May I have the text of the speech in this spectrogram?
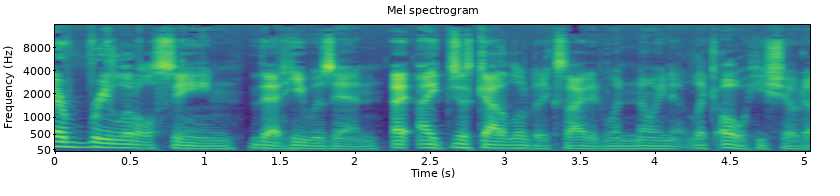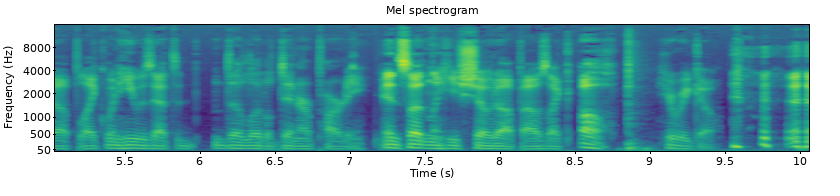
every little scene that he was in, I, I just got a little bit excited when knowing it. Like, oh, he showed up. Like when he was at the, the little dinner party, and suddenly he showed up. I was like, oh, here we go. I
